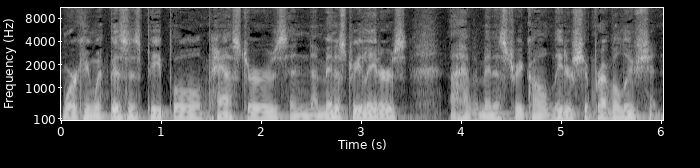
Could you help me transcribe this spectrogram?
working with business people, pastors, and uh, ministry leaders. I have a ministry called Leadership Revolution,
